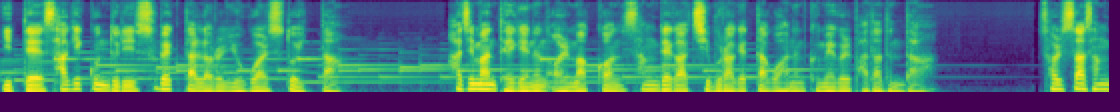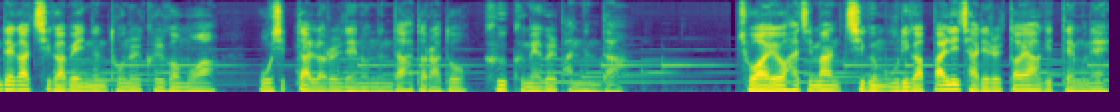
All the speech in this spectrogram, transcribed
이때 사기꾼들이 수백 달러를 요구할 수도 있다. 하지만 대개는 얼마건 상대가 지불하겠다고 하는 금액을 받아든다. 설사 상대가 지갑에 있는 돈을 긁어 모아 50달러를 내놓는다 하더라도 그 금액을 받는다. 좋아요 하지만 지금 우리가 빨리 자리를 떠야 하기 때문에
